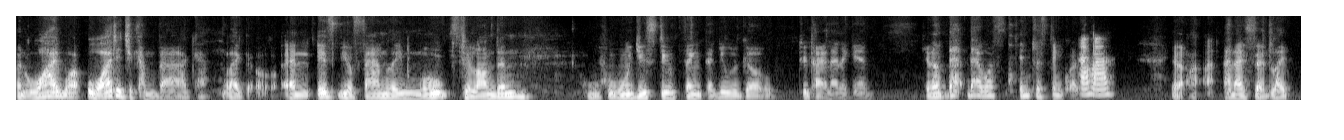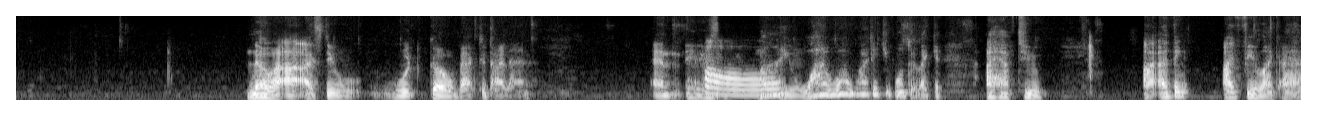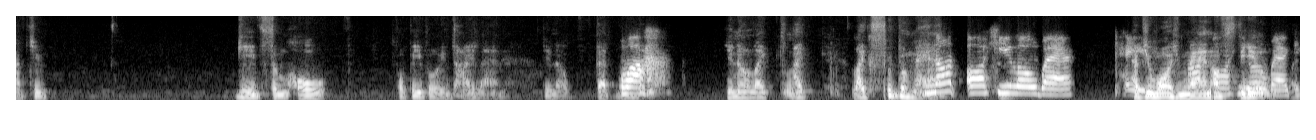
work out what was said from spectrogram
and why, why why did you come back like and if your family moved to london would you still think that you would go to Thailand again? You know, that that was interesting question. Uh-huh. You know, and I said like, no, I, I still would go back to Thailand. And he was why? why, why, why did you want to like? I have to. I, I think I feel like I have to give some hope for people in Thailand. You know that. Wow. You know, like like like Superman. Not all hero wear cape. Have you watched Not Man of Steel? Like,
